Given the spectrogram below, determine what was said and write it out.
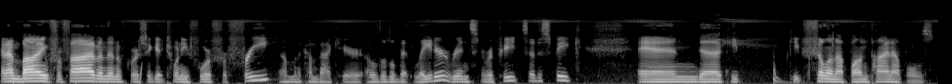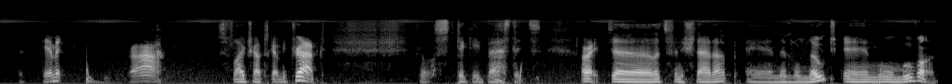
And I'm buying for five, and then of course I get 24 for free. I'm going to come back here a little bit later, rinse and repeat, so to speak, and uh, keep keep filling up on pineapples. Damn it! Ah, this fly trap's got me trapped. Little sticky bastards. All right, uh, let's finish that up, and then we'll note, and we'll move on.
